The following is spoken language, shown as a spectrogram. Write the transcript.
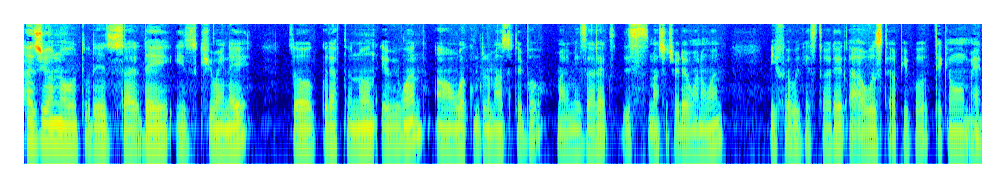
As you all know, today's Saturday is Q&A. So good afternoon, everyone. Um, welcome to the Master Table. My name is Alex. This is Master Trader 101. Before we get started, I always tell people take a moment,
